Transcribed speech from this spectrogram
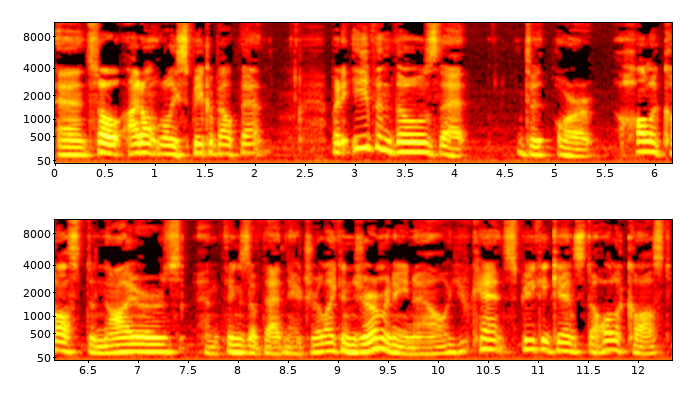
and so I don't really speak about that. But even those that de- are Holocaust deniers and things of that nature, like in Germany now, you can't speak against the Holocaust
